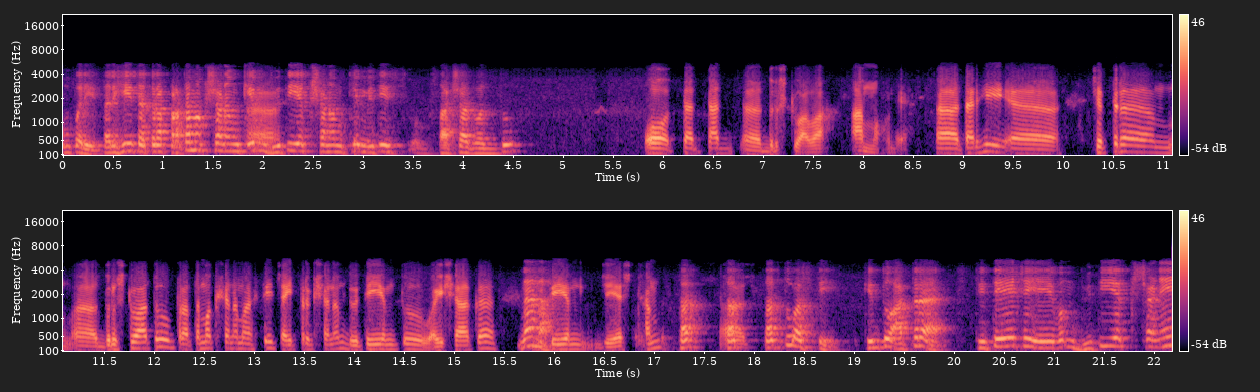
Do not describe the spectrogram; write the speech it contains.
उपरि तर्हि तत्र प्रथमक्षणं किं द्वितीयक्षणं किम् इति साक्षात् वदतु। ओ तत् तद् दृष्ट्वा वा? आं महोदय। तर्हि चित्रं दृष्ट्वा तु प्रथमक्षणमस्ति चैत्रक्षणं द्वितीयं तु वैशाख द्वितीयं ज्येष्ठं। तत्तु अस्ति। किन्तु अत्र स्थिते च एवं द्वितीयक्षणे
